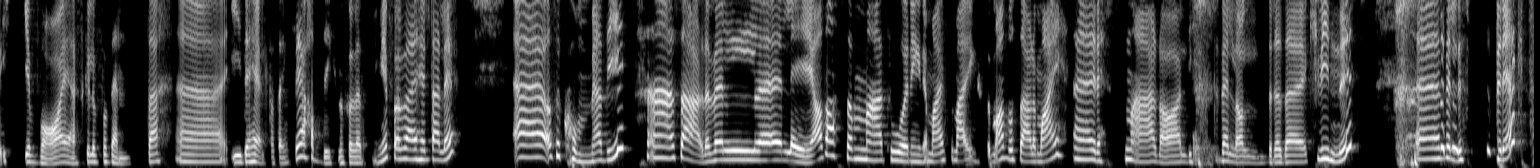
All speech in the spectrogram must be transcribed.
ikke hva jeg skulle forvente i det hele tatt, egentlig. Jeg hadde ikke noen forventninger, for å være helt ærlig. Eh, og så kommer jeg dit, eh, så er det vel Lea, da, som er to år yngre enn meg, som er yngstemann, og så er det meg. Eh, resten er da litt velaldrede kvinner. Veldig sprekt,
